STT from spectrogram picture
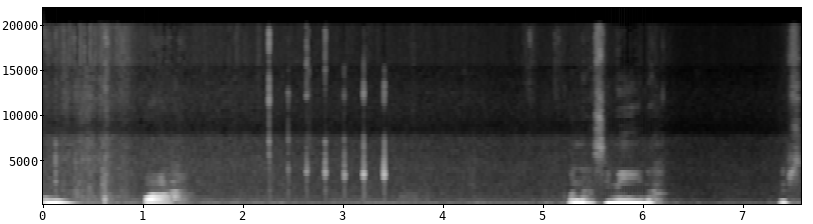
อู้ ป่า มันน่าสิมีนะ FC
